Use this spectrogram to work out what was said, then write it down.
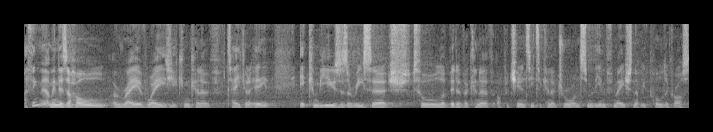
I think that, I mean, there's a whole array of ways you can kind of take it. it. It can be used as a research tool, a bit of a kind of opportunity to kind of draw on some of the information that we've pulled across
